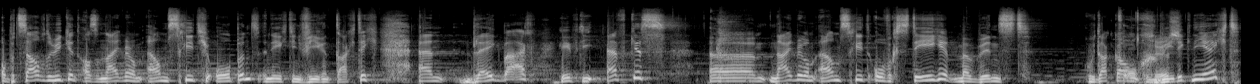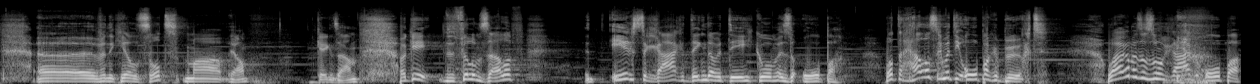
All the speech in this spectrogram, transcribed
op hetzelfde weekend als The Nightmare on Elm Street geopend in 1984. En blijkbaar heeft hij even ehm, Nightmare on Elm Street overstegen met winst. Hoe dat kan, Oh, weet ik niet echt. Eh, vind ik heel zot, maar ja, kijk eens aan. Oké, de film zelf. Het eerste rare ding dat we tegenkomen is de opa. Wat de hel is er met die opa gebeurd? Waarom is er zo'n rare opa?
